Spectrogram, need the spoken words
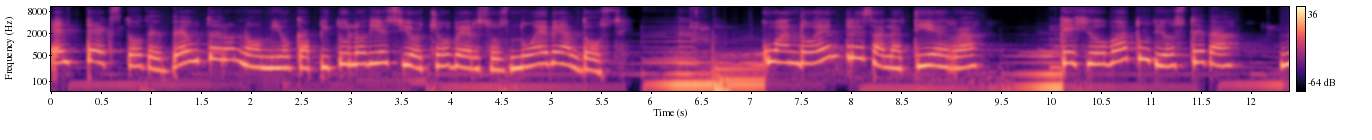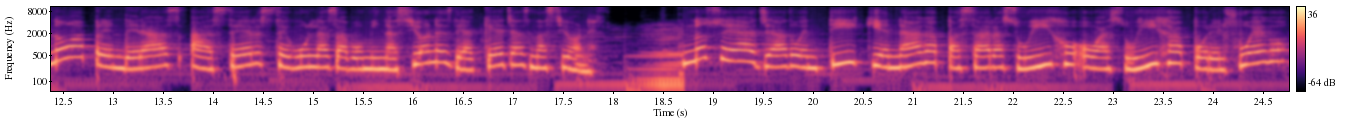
el texto de Deuteronomio capítulo 18 versos 9 al 12. Cuando entres a la tierra que Jehová tu Dios te da, no aprenderás a hacer según las abominaciones de aquellas naciones. No sea hallado en ti quien haga pasar a su hijo o a su hija por el fuego,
